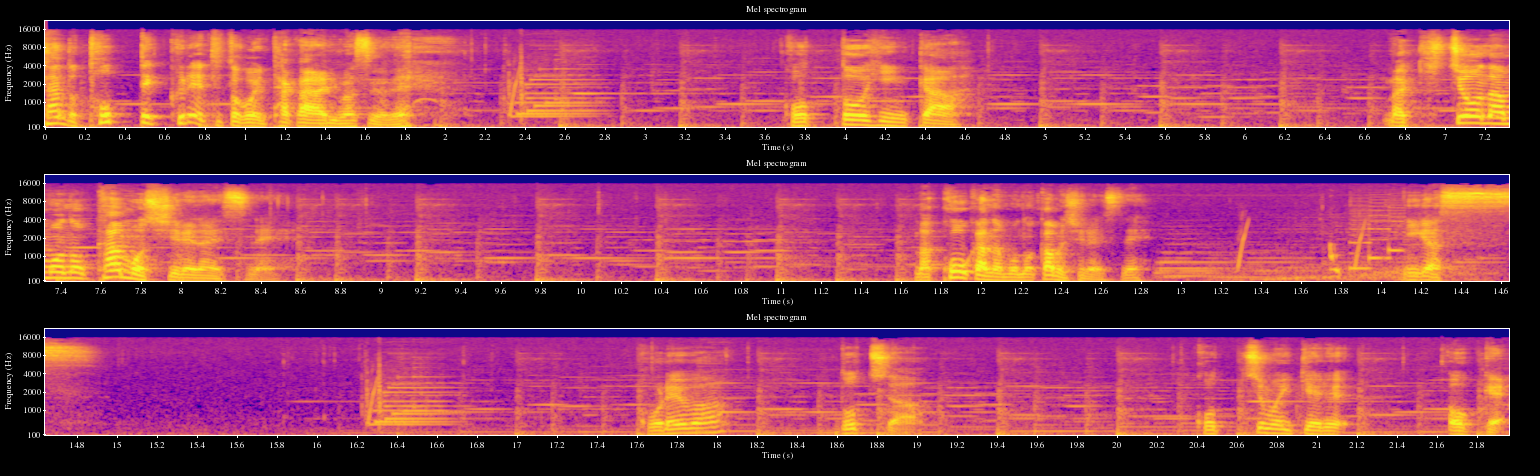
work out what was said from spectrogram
ちゃんと取ってくれってとこに宝ありますよね 骨董品か。まあ、貴重なものかもしれないですね。まあ、高価なものかもしれないですね。逃がす。これは？どっちだ？こっちもいける。オッケー。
